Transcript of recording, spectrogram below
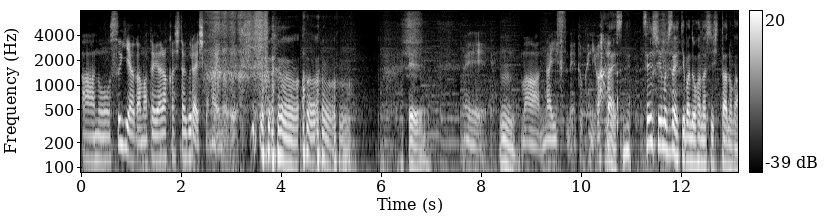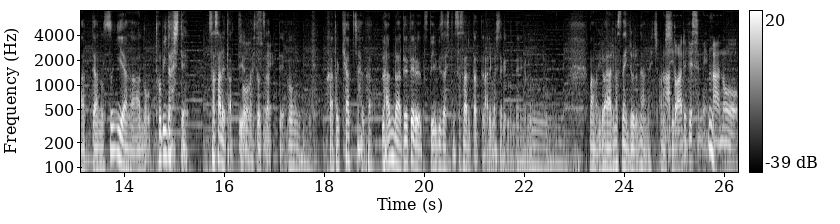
あの杉谷がまたやらかしたぐらいしかないのえで、ええ。うん。ーまあないっすね特には。ないですね。先週も実は野球盤でお話ししたのがあってあの杉谷があの飛び出して刺されたっていうのが一つあって、うん、あのキャッチャーがランナー出てるっつって指さして刺されたってのありましたけどね、うん、まあまあいろいろありますねいろいろねあのあのあとあれですね、うん。あの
